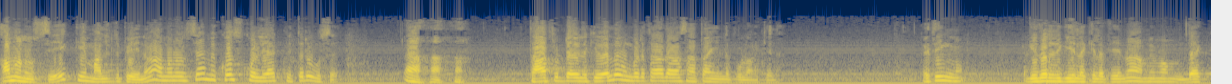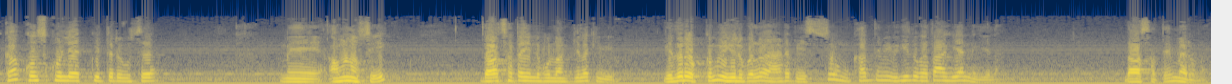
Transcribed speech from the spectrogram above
අමනුස්සයෙක් ඒ මල්ලිට පේනවා අමනුස්සයා මේ කොස් කොලයක් විතර උස. ආ හා හා තාප්පුට ඇවිල්ලා කිව්වලු උඹට තව දවස් 7ක් ඉන්න පුළුවන් කියලා. ඉතින් ගෙදරට ගිහිල්ලා කියලා තියෙනවා අම්මේ මම දැක්කා කොස් කොලයක් විතර උස මේ අමනුස්සයෙක් දවස් 7ක් ඉන්න පුළුවන් කියලා කිව්වේ. ගෙදර ඔක්කොම විහිළු කළා එයාට පිස්සු මොකද්ද මේ විහිළු කතා කියන්නේ කියලා. දවස් 7ෙන් මැරුණා.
